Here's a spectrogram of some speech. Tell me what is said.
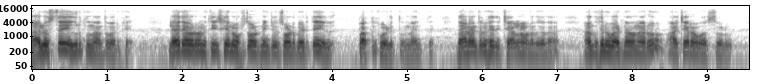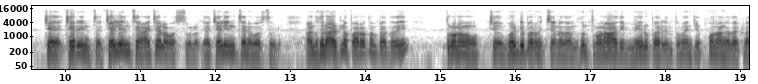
గాలి వస్తే ఎగురుతుంది అంతవరకే. లేదా ఎవరైనా తీసుకెళ్ళి ఒక చోట నుంచి ఒక చోట పెడితే పక్కకు వెళుతుంది అంతే. దాని అంతటికి అది చలనం ఉండదు కదా. అందుకని వాటిని ఉన్నారు ఆచార వస్తువులు. చ చరించ చలించని ఆచార వస్తువులు. చలించని వస్తువులు. అందుకని వాటిలో పర్వతం పెద్దది తృణం గడ్డి గొడ్డి పర్వతం చిన్నది. అందుకని తృణాది మేరు పర్యంతం అని చెప్పుకున్నాం కదా అక్కడ.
